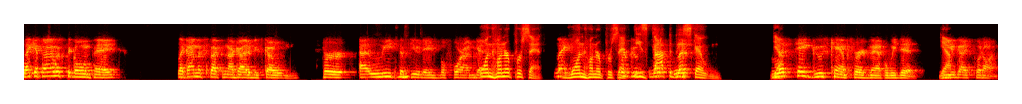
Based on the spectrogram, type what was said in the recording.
like, if I was to go and pay, like, I'm expecting that guy to be scouting for at least a few days before I'm getting. 100%. Like, 100%. for- He's got to be scouting. Yeah. let's take Goose Camp for example. We did. Yeah. You guys put on.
